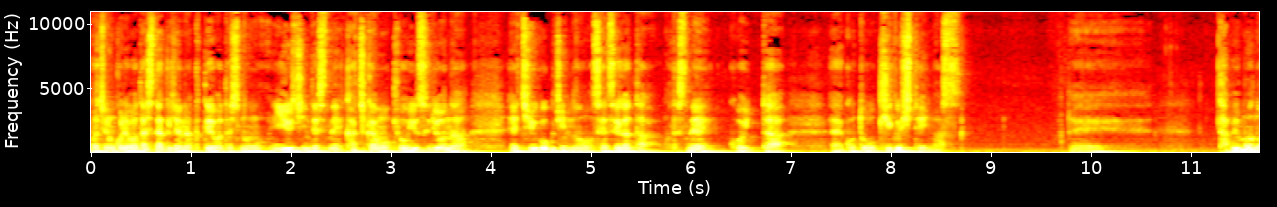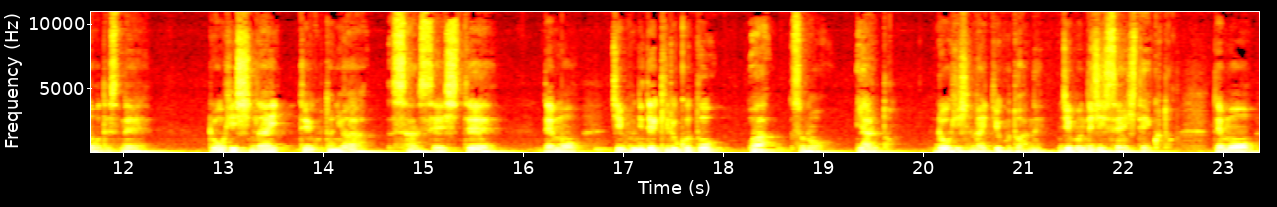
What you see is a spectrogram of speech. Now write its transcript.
もちろんこれ私だけじゃなくて私の友人ですね、価値観を共有するような中国人の先生方もですね、こういったことを危惧しています。えー、食べ物をですね、浪費しないっていうことには賛成して、でも自分にできることはそのやると。浪費しないということはね、自分で実践していくと。でも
